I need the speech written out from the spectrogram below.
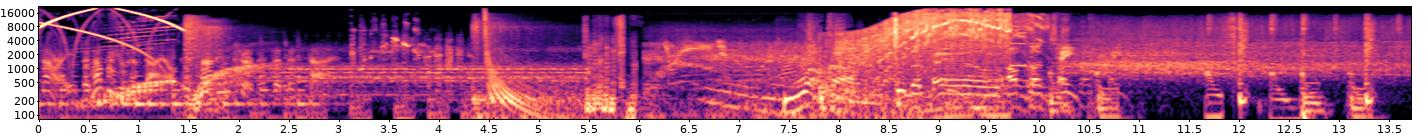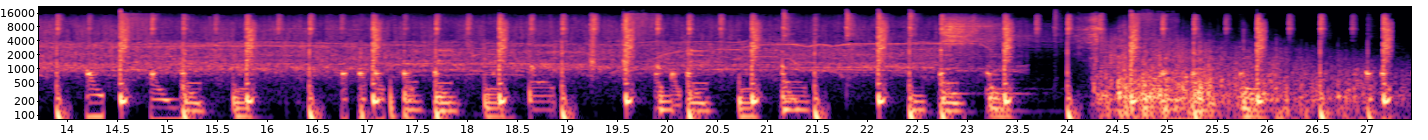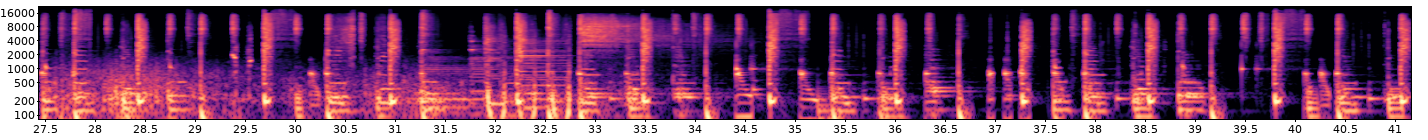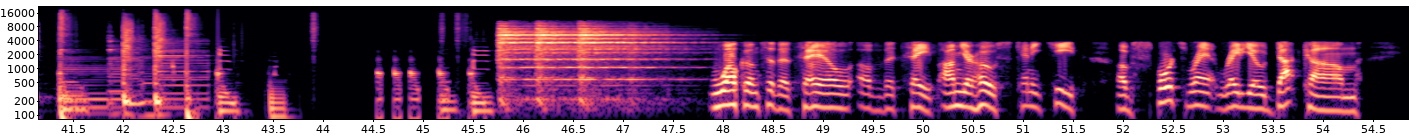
sorry, the number you have dialed is not in service at this time. Welcome to the tale of the tape. Welcome to the Tale of the Tape. I'm your host, Kenny Keith of SportsRantRadio.com.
